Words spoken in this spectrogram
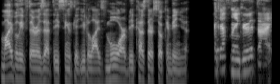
my belief there is that these things get utilized more because they're so convenient. I definitely agree with that.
